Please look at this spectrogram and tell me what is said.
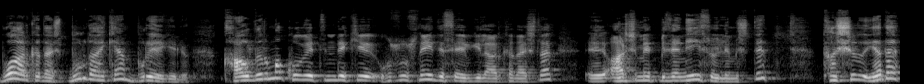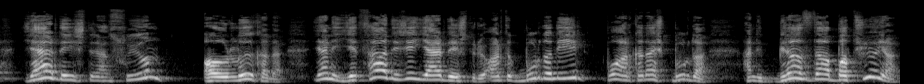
Bu arkadaş buradayken buraya geliyor. Kaldırma kuvvetindeki husus neydi sevgili arkadaşlar? Ee, Arşimet bize neyi söylemişti? Taşır ya da yer değiştiren suyun ağırlığı kadar. Yani sadece yer değiştiriyor. Artık burada değil, bu arkadaş burada. Hani biraz daha batıyor ya,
